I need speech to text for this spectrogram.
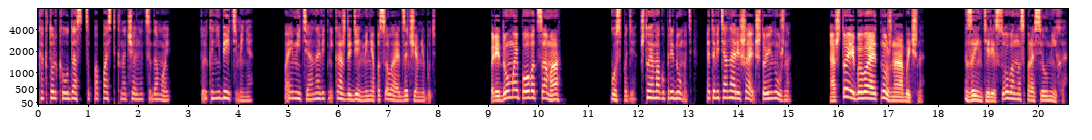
«Как только удастся попасть к начальнице домой. Только не бейте меня. Поймите, она ведь не каждый день меня посылает за чем-нибудь. Придумай повод сама. Господи, что я могу придумать? Это ведь она решает, что ей нужно. А что ей бывает нужно обычно? Заинтересованно спросил Миха.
